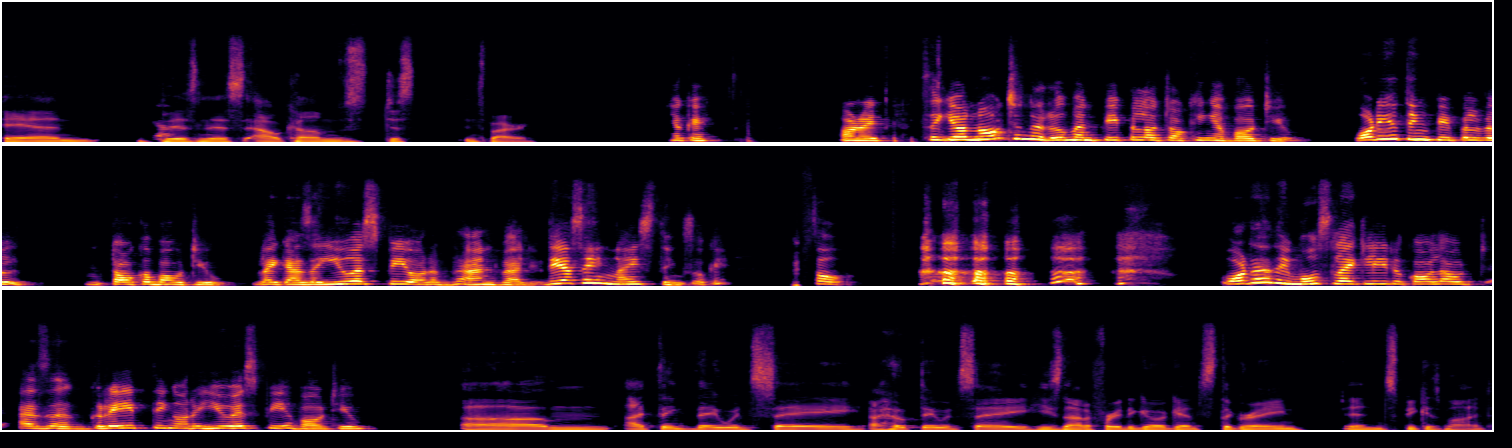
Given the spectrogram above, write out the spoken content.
and Yeah. business outcomes, just inspiring. Okay. All right. So you're not in a room and people are talking about you. What do you think people will talk about you, like as a USP or a brand value? They are saying nice things. Okay. So, what are they most likely to call out as a great thing or a USP about you? Um, I think they would say, I hope they would say he's not afraid to go against the grain and speak his mind.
